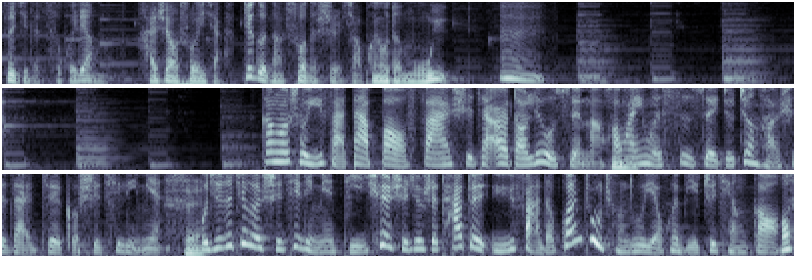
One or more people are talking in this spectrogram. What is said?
自己的词汇量了。还是要说一下，这个呢说的是小朋友的母语。嗯，刚刚说语法大爆发是在二到六岁嘛，花花因为四岁就正好是在这个时期里面。对我觉得这个时期里面的确是，就是他对语法的关注程度也会比之前高，哦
